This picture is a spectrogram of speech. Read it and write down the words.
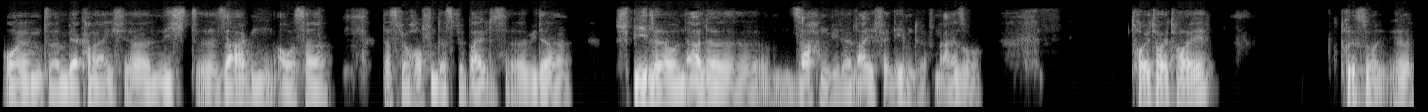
Und äh, mehr kann man eigentlich äh, nicht sagen, außer dass wir hoffen, dass wir bald wieder Spiele und alle Sachen wieder live erleben dürfen. Also toi toi toi. Äh,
